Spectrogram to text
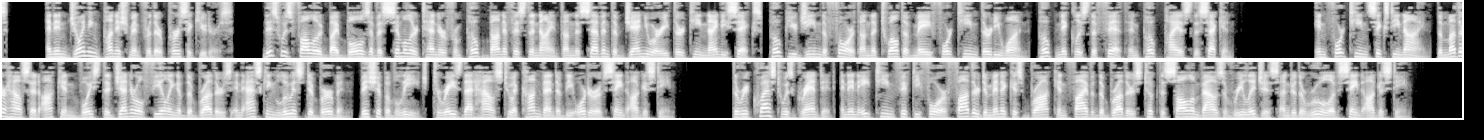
and enjoining punishment for their persecutors. This was followed by bulls of a similar tenor from Pope Boniface IX on 7 January 1396, Pope Eugene IV on 12 May 1431, Pope Nicholas V and Pope Pius II. In 1469, the mother house at Aachen voiced the general feeling of the brothers in asking Louis de Bourbon, Bishop of Liege, to raise that house to a convent of the Order of St. Augustine. The request was granted, and in 1854 Father Dominicus Brock and five of the brothers took the solemn vows of religious under the rule of St. Augustine.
